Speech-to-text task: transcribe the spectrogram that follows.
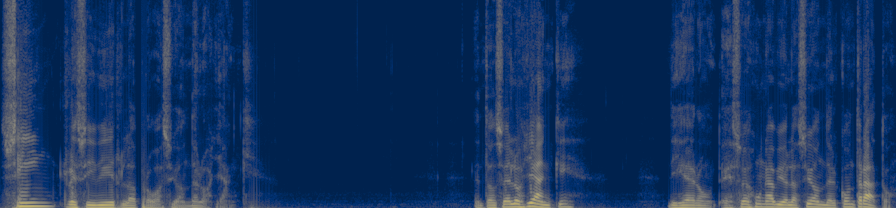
sin recibir la aprobación de los Yankees. Entonces los Yankees dijeron, eso es una violación del contrato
